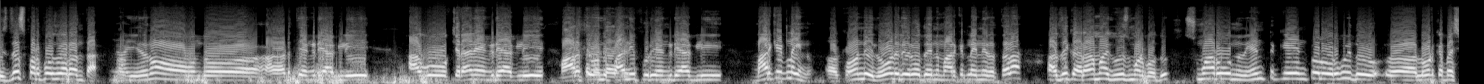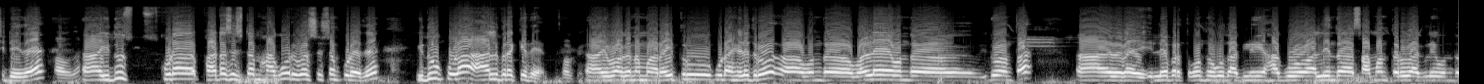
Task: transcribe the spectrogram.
ಬಿಸ್ನೆಸ್ ಪರ್ಪೋಸರ್ ಅಂತ. ಏನೋ ಒಂದು ಅಡತಿ ಅಂಗಡಿ ಆಗ್ಲಿ ಹಾಗೂ ಕಿರಾಣಿ ಅಂಗಡಿ ಆಗ್ಲಿ ಒಂದು ಪಾನಿಪುರಿ ಅಂಗಡಿ ಆಗ್ಲಿ ಮಾರ್ಕೆಟ್ ಲೈನ್. ಓನ್ಲಿ ರೋಡ್ ಇರೋದೇನು ಮಾರ್ಕೆಟ್ ಲೈನ್ ಇರುತ್ತಲ್ಲ ಅದಕ್ಕೆ ಆರಾಮಾಗಿ ಯೂಸ್ ಮಾಡಬಹುದು ಸುಮಾರು ಒಂದು ಎಂಟಕ್ಕೆ ಎಂಟುವರೆಗೂ ಇದು ಲೋಡ್ ಕೆಪಾಸಿಟಿ ಇದೆ. ಇದು ಕೂಡ ಪಾಟ ಸಿಸ್ಟಮ್ ಹಾಗೂ ರಿವರ್ಸ್ ಸಿಸ್ಟಮ್ ಕೂಡ ಇದೆ. ಇದು ಕೂಡ ಆಲ್ ಬ್ರೇಕ್ ಇದೆ. ಇವಾಗ ನಮ್ಮ ರೈತರು ಕೂಡ ಹೇಳಿದ್ರು ಒಂದು ಒಳ್ಳೆ ಒಂದು ಇದು ಅಂತ. ಲೇಬರ್ ತಗೊಂಡ್ ಹೋಗೋದಾಗ್ಲಿ ಹಾಗೂ ಅಲ್ಲಿಂದ ಸಾಮಾನು ತರೋದಾಗ್ಲಿ ಒಂದು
